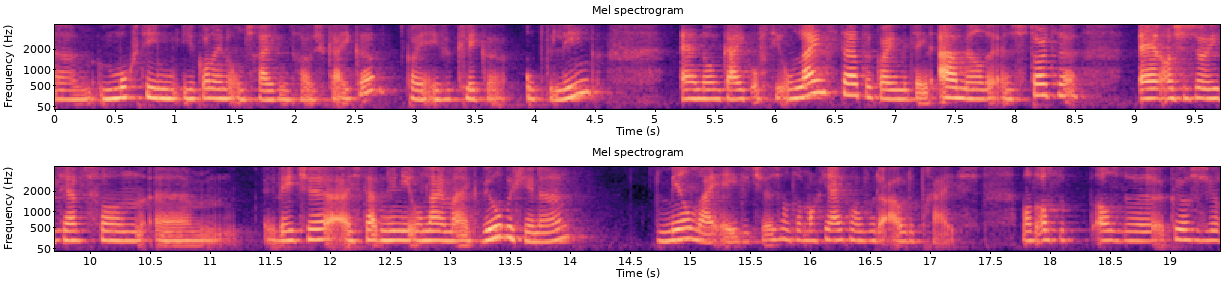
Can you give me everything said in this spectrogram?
Um, mocht die, je kan in de omschrijving trouwens kijken, kan je even klikken op de link en dan kijken of die online staat. Dan kan je meteen aanmelden en starten. En als je zoiets hebt van, um, weet je, hij staat nu niet online, maar ik wil beginnen, mail mij eventjes, want dan mag jij gewoon voor de oude prijs. Want als de, als de cursus weer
